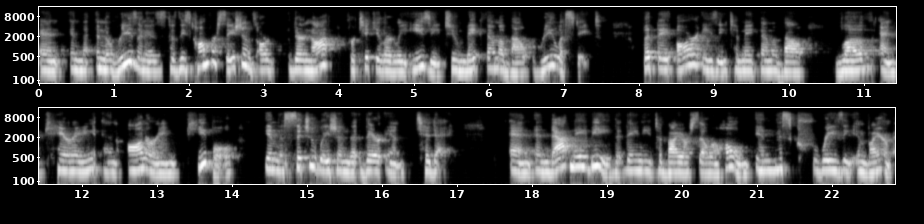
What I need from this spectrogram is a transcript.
And, and, the, and the reason is because these conversations are, they're not particularly easy to make them about real estate, but they are easy to make them about love and caring and honoring people in the situation that they're in today. And, and that may be that they need to buy or sell a home in this crazy environment.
